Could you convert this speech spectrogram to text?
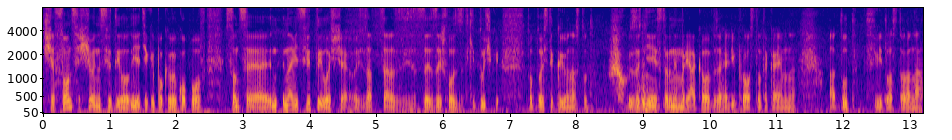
Ще сонце щойно світило. Я тільки поки викопував, сонце навіть світило ще. Ось зараз зайшло за такі тучки. Тобто ось такий у нас тут з однієї сторони мрякава, взагалі просто така іменно. А тут світла сторона.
